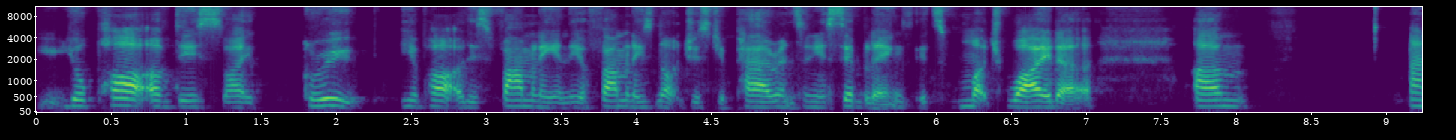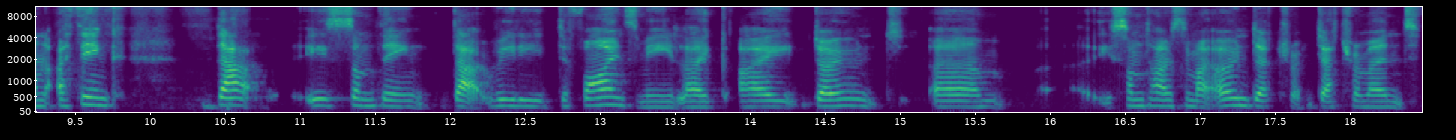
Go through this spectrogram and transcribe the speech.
you're part of this like group you're part of this family and your family is not just your parents and your siblings it's much wider. Um, and i think that is something that really defines me like i don't um, sometimes to my own detri- detriment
